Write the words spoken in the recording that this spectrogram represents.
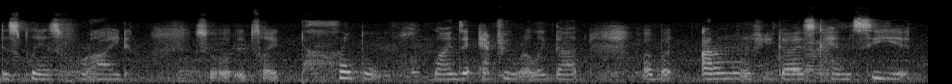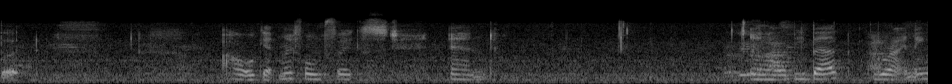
display is fried. So it's like purple lines everywhere like that. Uh, but I don't know if you guys can see it, but I will get my phone fixed and and I'll be back grinding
